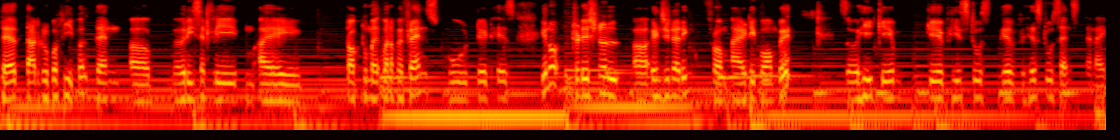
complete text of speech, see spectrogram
They're that group of people. Then uh, recently, I talked to my, one of my friends who did his you know traditional uh, engineering from IIT Bombay. So he came gave his two give his two cents, and I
